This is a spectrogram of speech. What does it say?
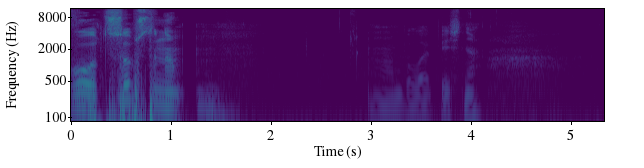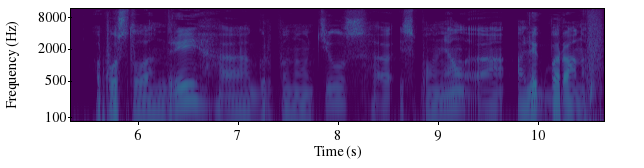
Вот, собственно, была песня Апостол Андрей, а, группа Наутилус, а, исполнял а, Олег Баранов.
